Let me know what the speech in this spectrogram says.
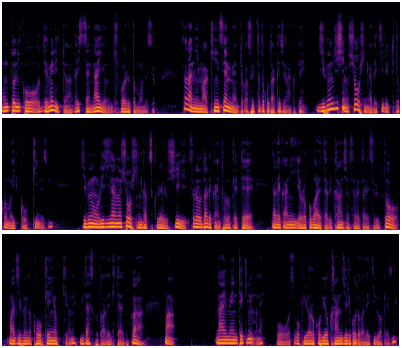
本当にこう、デメリットなんか一切ないように聞こえると思うんですよ。さらにまあ金銭面とかそういったところだけじゃなくて、自分自身の商品ができるってところも一個大きいんですね。自分オリジナルの商品が作れるし、それを誰かに届けて、誰かに喜ばれたり感謝されたりすると、まあ自分の貢献欲求をね、満たすことができたりとか、まあ内面的にもね、こう、すごく喜びを感じることができるわけですね。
